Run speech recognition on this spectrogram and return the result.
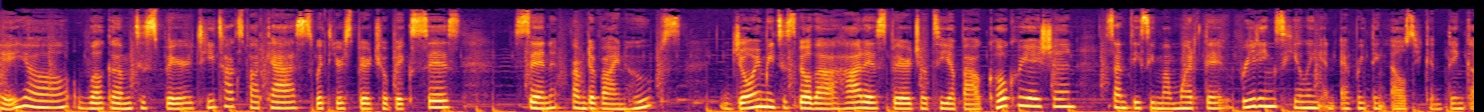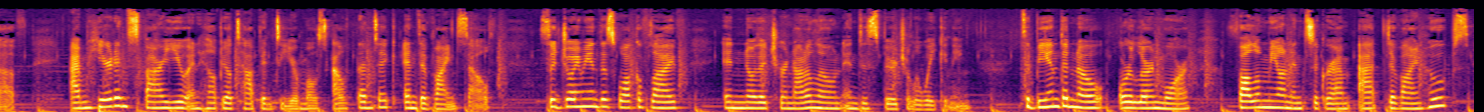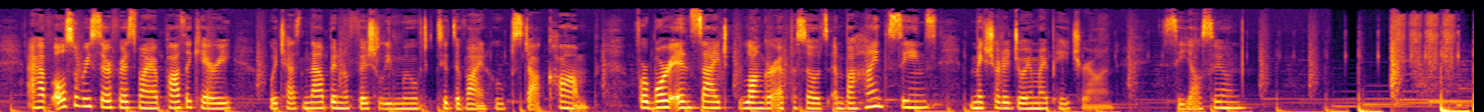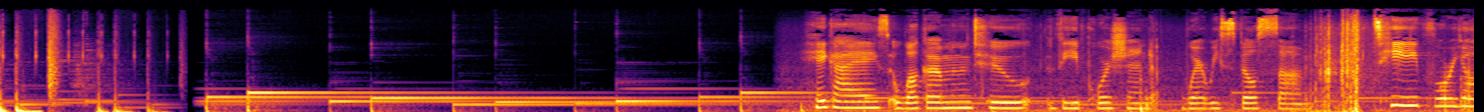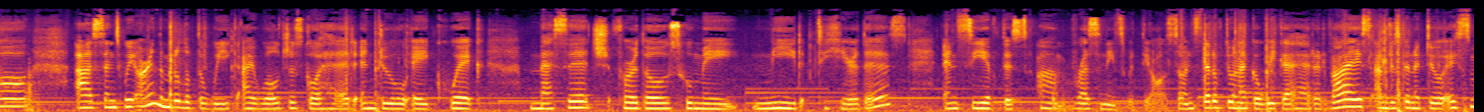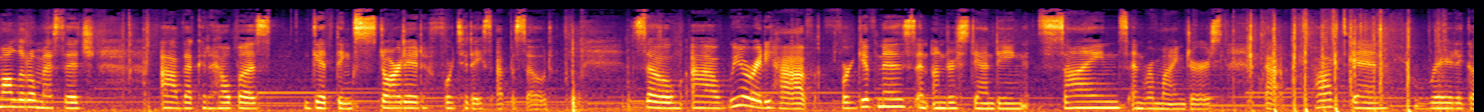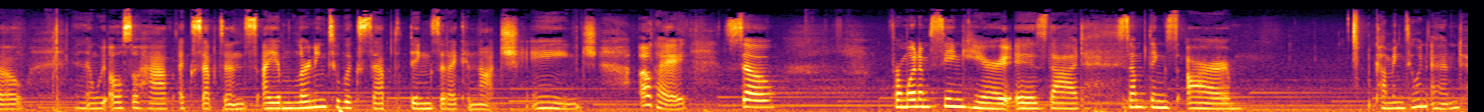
Hey y'all, welcome to Spirit Tea Talks podcast with your spiritual big sis, Sin from Divyne Hoops. Join me to spill the hottest spiritual tea about co creation, Santísima Muerte, readings, healing, and everything else you can think of. I'm here to inspire you and help you tap into your most authentic and divine self. So join me in this walk of life and know that you're not alone in this spiritual awakening. To be in the know or learn more, follow me on Instagram at Divyne Hoops. I have also resurfaced my apothecary, which has now been officially moved to divynehoops.com. For more insight, longer episodes, and behind the scenes, make sure to join my Patreon. See y'all soon. Hey guys, welcome to the portion where we spill some tea for y'all. Uh, since we are in the middle of the week, I will just go ahead and do a quick message for those who may need to hear this and see if this um, resonates with y'all. So instead of doing like a week ahead advice, I'm just gonna do a small little message uh, that could help us get things started for today's episode. So, uh, we already have forgiveness and understanding signs and reminders that popped in, ready to go. And then we also have acceptance. I am learning to accept things that I cannot change. Okay, so from what I'm seeing here is that some things are coming to an end,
